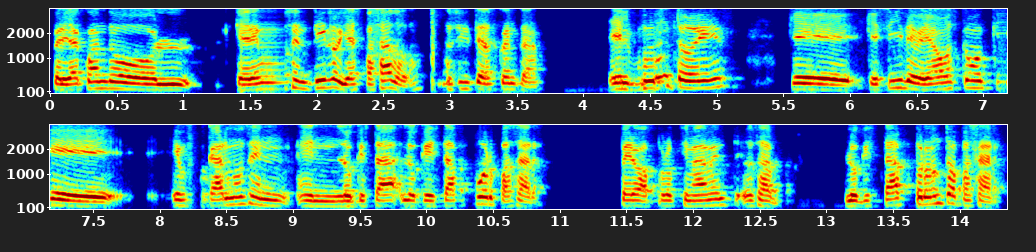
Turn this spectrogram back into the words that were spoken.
pero ya cuando queremos sentirlo ya es pasado, no sé si te das cuenta. El punto es que, que sí, deberíamos como que enfocarnos en, en, lo, que está, lo que está por pasar pero aproximadamente, o sea, lo que está pronto a pasar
